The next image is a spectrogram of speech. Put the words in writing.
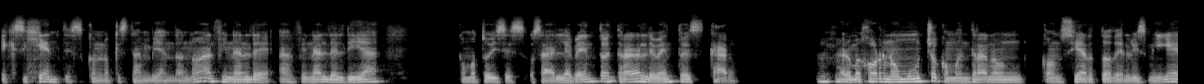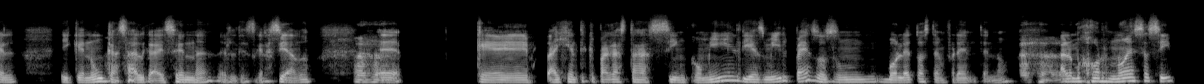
exigentes con lo que están viendo, ¿no? Al final de, al final del día, como tú dices, o sea, el evento, entrar al evento es caro. A lo mejor no mucho como entrar a un concierto de Luis Miguel y que nunca salga a escena, el desgraciado. Ajá, eh, que hay gente que paga hasta 5 mil, 10 mil pesos, un boleto hasta enfrente, ¿no? ajá, A lo mejor no es así,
